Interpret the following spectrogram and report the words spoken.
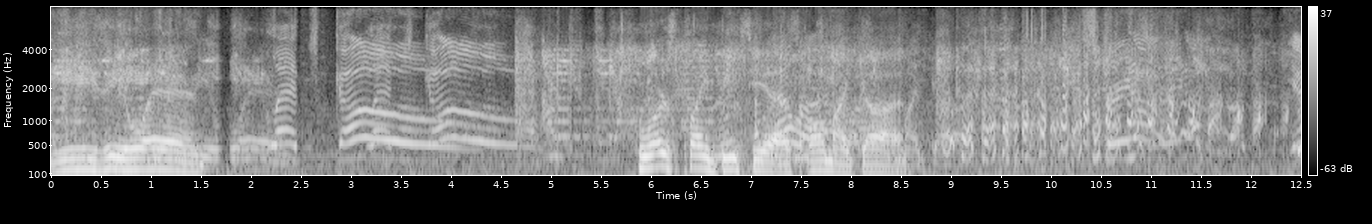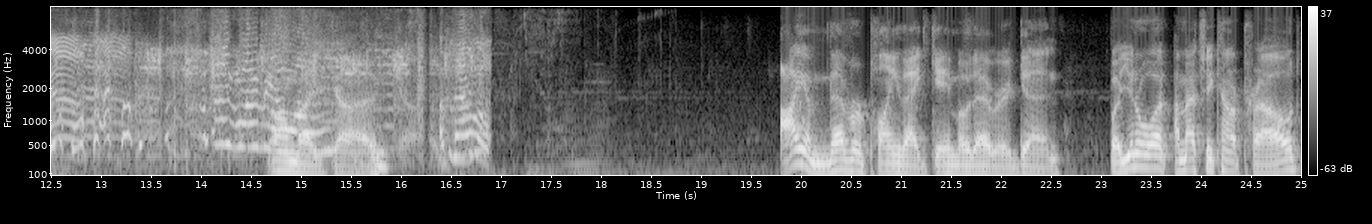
Easy win. Whoever's playing BTS? Oh, oh my god. Straight up. Yeah. Oh my oh god. I am never playing that game mode ever again. But you know what? I'm actually kind of proud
